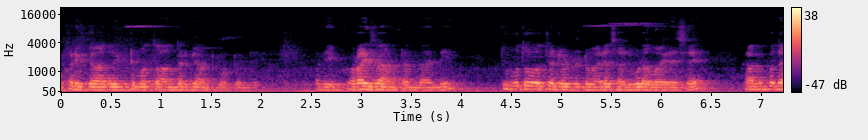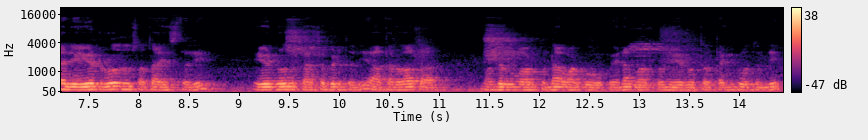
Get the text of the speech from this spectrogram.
ఒకరికి కాదు ఇంటి మొత్తం అందరికీ అంటుకుంటుంది. అది కొరైజా అంటాం దాన్ని. తుమ్ముతో వచ్చేటటువంటి వైరస్ అది కూడా వైరసే. కాకపోతే అది ఏడు రోజులు సతాయిస్తుంది. ఏడు రోజులు కష్టపెడుతుంది. ఆ తర్వాత మందులు వాడుకున్నా వాడుకోకపోయినా వాడుకొని ఏడు రోజులు తగ్గిపోతుంది.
